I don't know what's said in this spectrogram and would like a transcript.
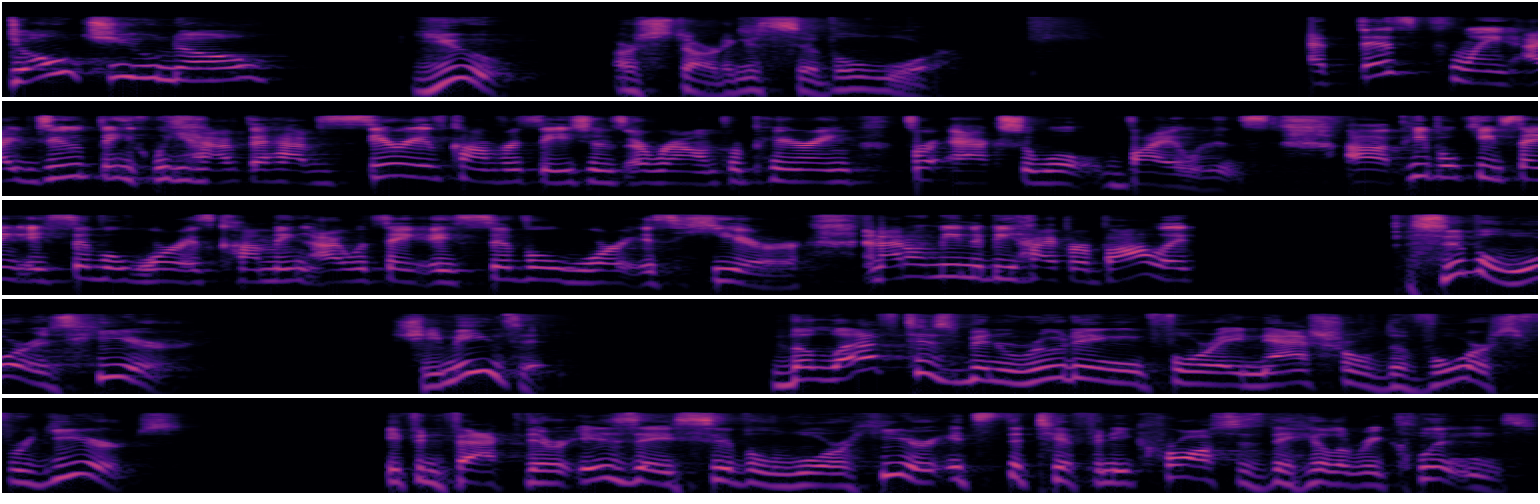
Don't you know you are starting a civil war? At this point, I do think we have to have serious conversations around preparing for actual violence. Uh, people keep saying a civil war is coming. I would say a civil war is here. And I don't mean to be hyperbolic. Civil war is here. She means it. The left has been rooting for a national divorce for years. If, in fact, there is a civil war here, it's the Tiffany Crosses, the Hillary Clintons,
